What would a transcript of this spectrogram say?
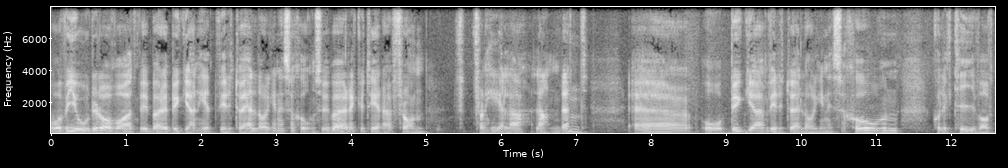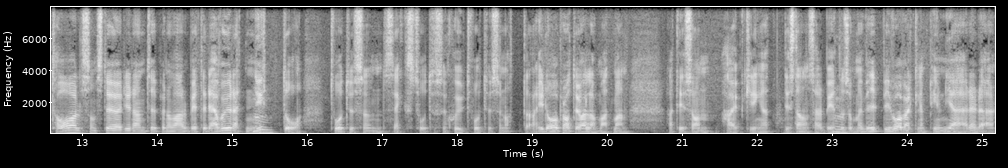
Och vad vi gjorde då var att vi började bygga en helt virtuell organisation. Så vi började rekrytera från, från hela landet. Mm. Eh, och bygga en virtuell organisation, kollektivavtal som stödjer den typen av arbete. Det här var ju rätt mm. nytt då 2006, 2007, 2008. Idag pratar ju alla om att man att det är sån hype kring att distansarbete mm. och så men vi, vi var verkligen pionjärer där.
